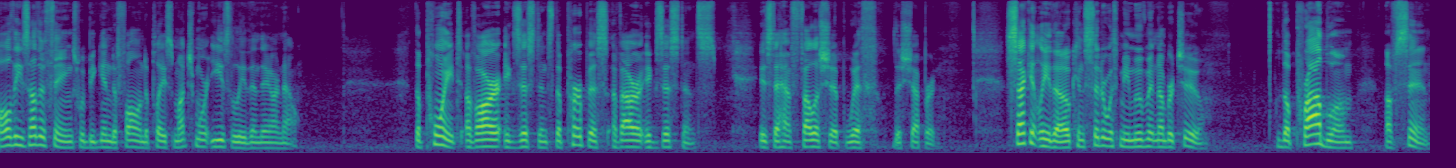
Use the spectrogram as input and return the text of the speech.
all these other things would begin to fall into place much more easily than they are now. The point of our existence, the purpose of our existence, is to have fellowship with the shepherd. Secondly, though, consider with me movement number two the problem of sin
